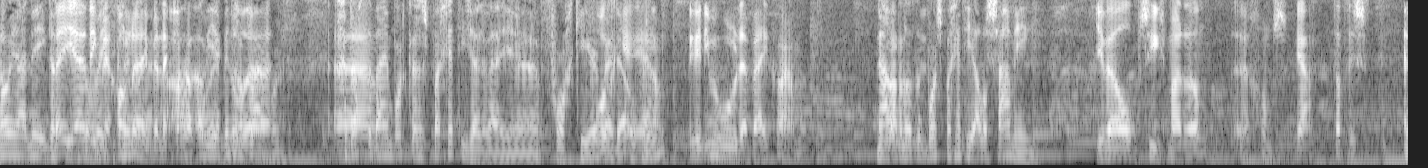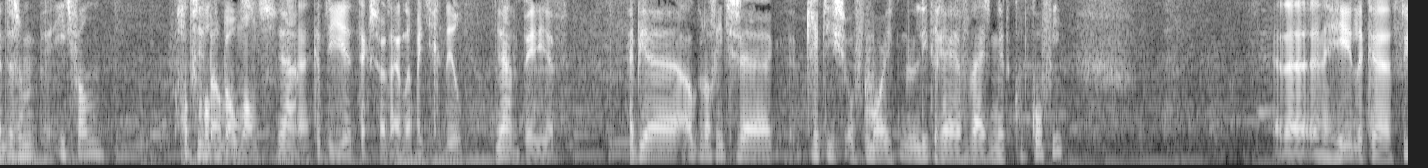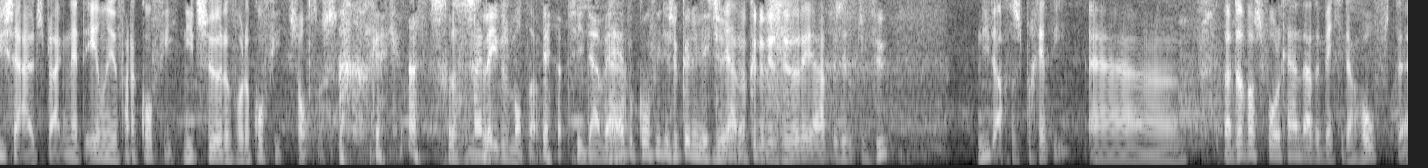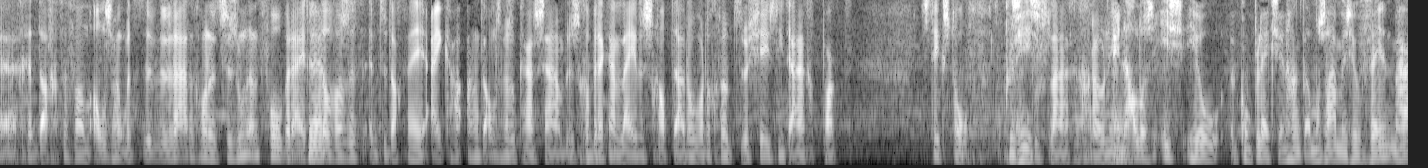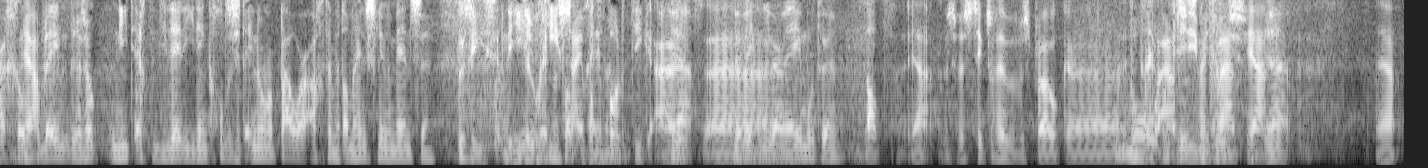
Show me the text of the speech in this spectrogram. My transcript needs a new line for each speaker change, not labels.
Oh ja, nee, je zit
ja,
nog
ik ben gewoon, eh, ik ben er
klimmen.
klaar
oh,
voor.
oh, jij bent er al klaar
eh,
voor. Gedachten bij een bord spaghetti, zeiden wij eh, vorige keer
Vorige
bij de
keer, ja.
opening.
Ik weet niet meer hoe we daarbij kwamen.
Nou,
Maar
omdat
het-
bord spaghetti alles samenhing.
Jawel, precies. Maar dan eh, gewoon, ja, dat is het.
En het is een, iets van Godfried
God
Bomans.
Bomans.
Ja.
Ja, ik heb die eh, tekst uiteindelijk met je gedeeld.
Ja.
In pdf.
Heb je eh, ook nog iets eh, cryptisch of mooi literaire verwijzing met kop koffie?
Eh, een heerlijke Friese uitspraak. Net Emilje van de koffie. Niet zeuren voor de koffie, s ochtends.
Kijk, dat is goed.
Dat is mijn levensmotto.
Ja, precies. Nou, we
Ja.
hebben koffie, dus we kunnen weer zeuren.
Ja, we kunnen weer zeuren. Ja, we zitten op de VU. Niet achter spaghetti. Eh, maar dat was vorig jaar inderdaad een beetje de hoofdgedachte van alles hangt met... We waren gewoon het seizoen aan het voorbereiden.
Ja.
Dat was het. En toen dachten we, hey, eigenlijk hangt alles met elkaar samen. Dus een gebrek aan leiderschap. Daardoor worden grote dossiers niet aangepakt. Stikstof,
Precies.
toeslagen, Groningen.
En alles is heel complex en hangt allemaal samen en is heel vervelend. Maar groot
Ja.
probleem, er is ook niet echt het idee dat je denkt... god, er zit enorme power achter met allemaal hele slimme mensen.
Precies. En de ideologie van de politiek uit.
ja, we
Eh,
weten niet waar we heen moeten.
Dat, ja. Dus we stikstof hebben besproken. eh, integratie,
crisis.
migratie. Ja.
Ja.
Ja.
